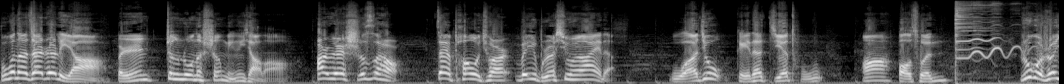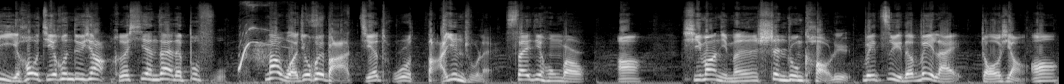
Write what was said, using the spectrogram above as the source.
不过呢，在这里啊，本人郑重的声明一下子啊。二月十四号，在朋友圈、微博秀恩爱的，我就给他截图啊保存。如果说以后结婚对象和现在的不符，那我就会把截图打印出来塞进红包啊。希望你们慎重考虑，为自己的未来着想啊。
